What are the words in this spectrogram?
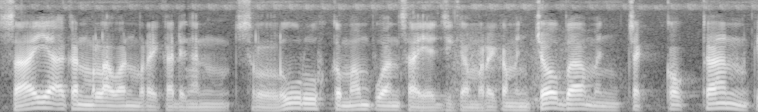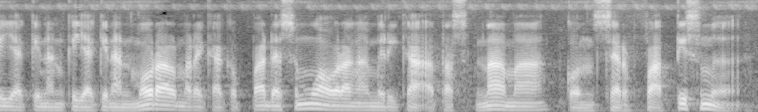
saya akan melawan mereka dengan seluruh kemampuan saya jika mereka mencoba mencekokkan keyakinan-keyakinan moral mereka kepada semua orang Amerika atas nama konservatisme.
